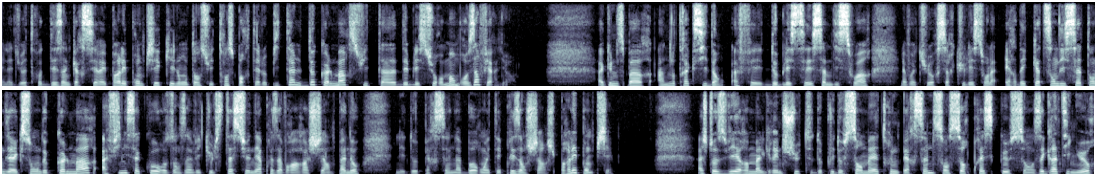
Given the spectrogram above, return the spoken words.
Elle a dû être désincarcérée par les pompiers qui l'ont ensuite transportée à l'hôpital de Colmar suite à des blessures aux membres inférieurs. À Gunsbach, un autre accident a fait deux blessés samedi soir. La voiture circulait sur la RD 417 en direction de Colmar a fini sa course dans un véhicule stationné après avoir arraché un panneau. Les deux personnes à bord ont été prises en charge par les pompiers. À Stosvir, malgré une chute de plus de 100 mètres, une personne s'en sort presque sans égratignure.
